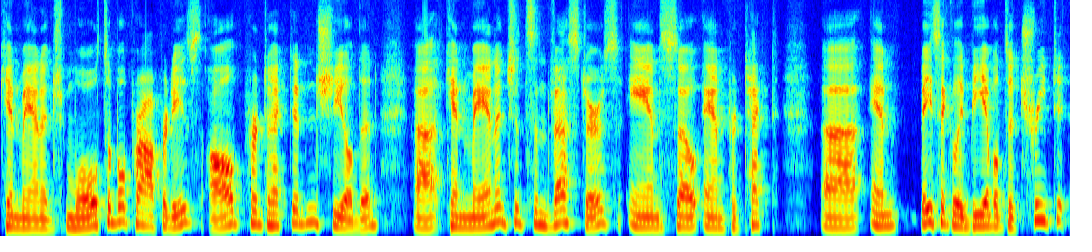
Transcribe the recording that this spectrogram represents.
can manage multiple properties, all protected and shielded, uh, can manage its investors, and so and protect uh, and basically be able to treat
